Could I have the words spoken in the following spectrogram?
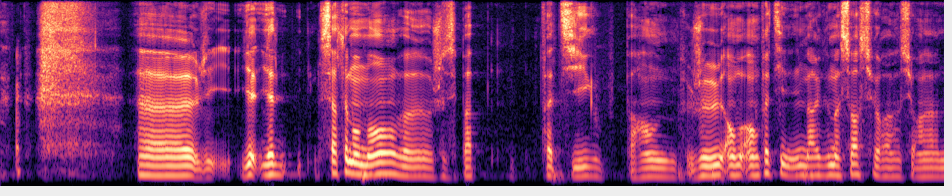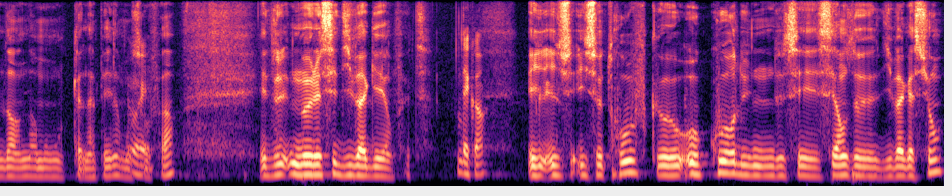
Euh, il y, a- il y a certains moments, euh, je sais pas, fatigue ou par an, je, en, en fait, il m'arrive de m'asseoir sur, un- sur un, dans, dans mon canapé, dans mon Ouais. sofa, et de me laisser divaguer en fait. D'accord. Et il, se- il se trouve qu'au au cours d'une de ces séances de divagation,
